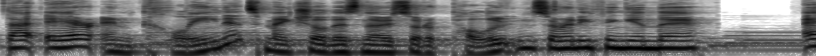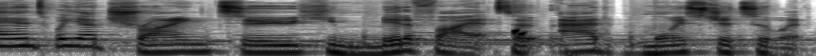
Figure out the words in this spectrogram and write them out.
that air and clean it, make sure there's no sort of pollutants or anything in there. And we are trying to humidify it, so add moisture to it.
